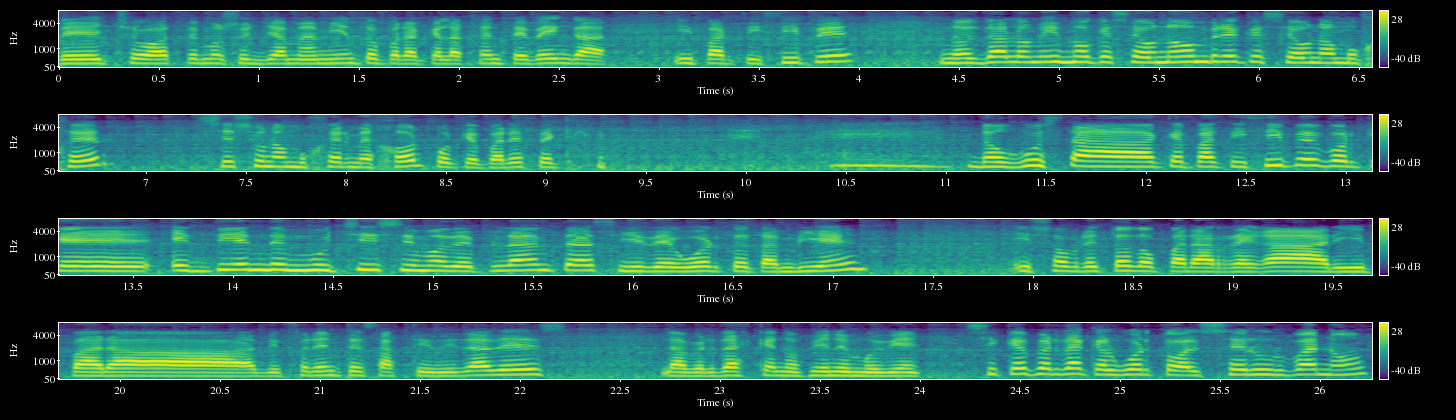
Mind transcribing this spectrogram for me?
De hecho, hacemos un llamamiento para que la gente venga y participe. Nos da lo mismo que sea un hombre, que sea una mujer. Si es una mujer mejor, porque parece que nos gusta que participe porque entienden muchísimo de plantas y de huerto también. Y sobre todo para regar y para diferentes actividades la verdad es que nos viene muy bien. Sí que es verdad que el huerto, al ser urbano,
